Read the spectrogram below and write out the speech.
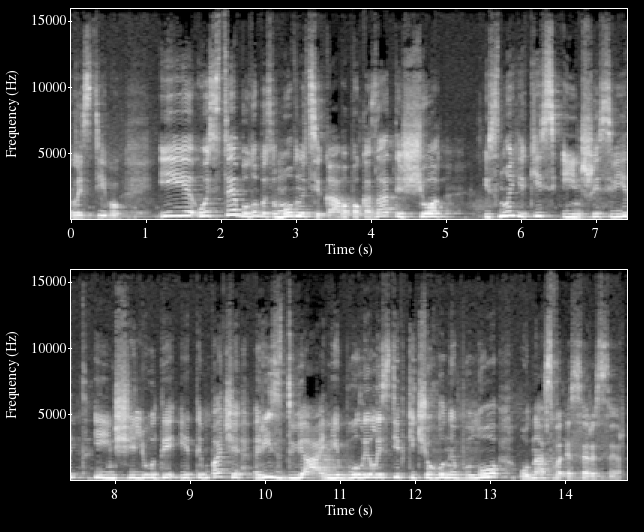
листівок. І ось це було безумовно цікаво показати, що Існує якийсь інший світ, інші люди, і тим паче різдвяні були листівки, чого не було у нас в СРСР.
